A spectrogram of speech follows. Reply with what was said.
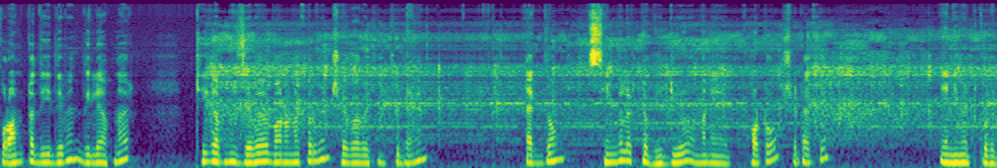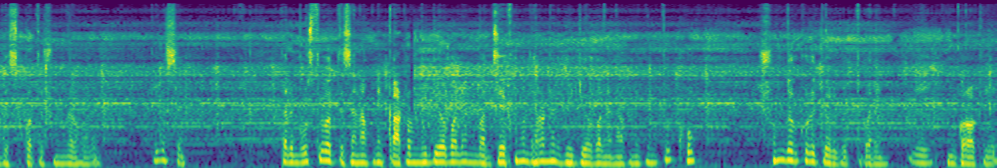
প্রমটা দিয়ে দেবেন, দিলে আপনার ঠিক আপনি যেভাবে বর্ণনা করবেন সেভাবে কিন্তু দেখেন একদম সিঙ্গেল একটা ভিডিও মানে ফটো সেটাকে অ্যানিমেট করে দিয়েছে কত সুন্দরভাবে, ঠিক আছে? তাহলে বুঝতে পারতেছেন আপনি কার্টুন ভিডিও বলেন বা যে কোনো ধরনের ভিডিও বলেন, আপনি কিন্তু খুব সুন্দর করে তৈরি করতে পারেন এই গ্রক দিয়ে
